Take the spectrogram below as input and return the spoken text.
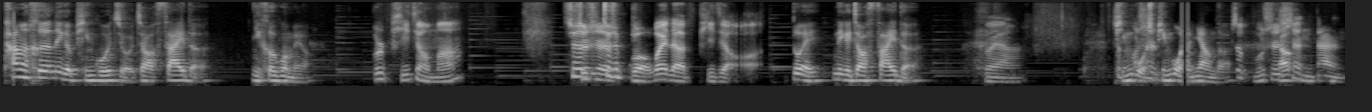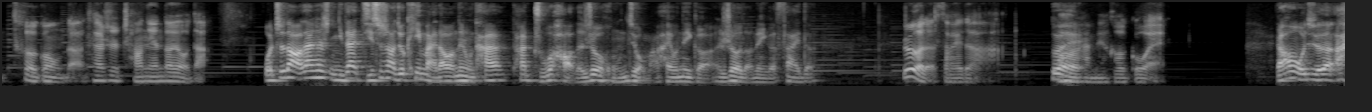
他们喝的那个苹果酒叫 cider，你喝过没有？不是啤酒吗？就是就是果味的啤酒，对，那个叫 cider。对啊，苹果是苹果酿的，这不是圣诞特供的，它是常年都有的。我知道，但是你在集市上就可以买到那种它它煮好的热红酒嘛，还有那个热的那个 cider。热的 cider，对，还没喝过哎。然后我就觉得啊，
